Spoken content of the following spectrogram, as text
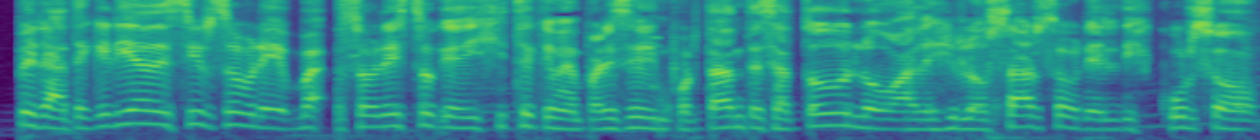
Espera, te quería decir sobre, sobre esto que dijiste que me parece importante, o sea, todo lo a desglosar sobre el discurso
